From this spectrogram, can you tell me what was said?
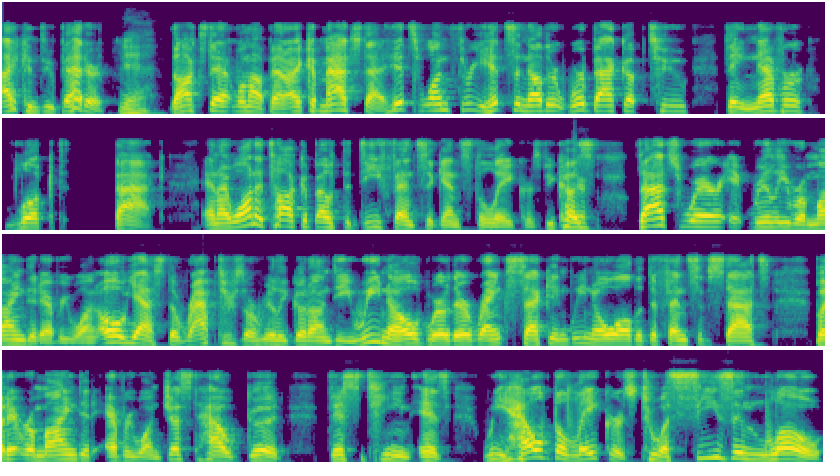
I can do better. Yeah. Knocks that, well, not better. I can match that. Hits one, three, hits another. We're back up two. They never looked back. And I want to talk about the defense against the Lakers because sure. that's where it really reminded everyone oh, yes, the Raptors are really good on D. We know where they're ranked second. We know all the defensive stats, but it reminded everyone just how good this team is. We held the Lakers to a season low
